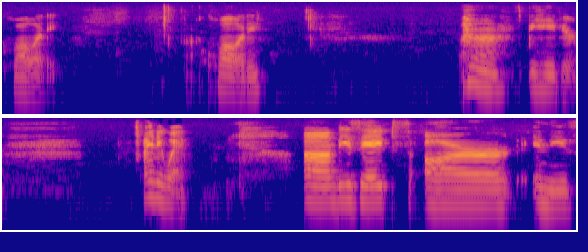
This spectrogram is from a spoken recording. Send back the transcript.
quality. Uh, quality. it's behavior. Anyway, um, these apes are in these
